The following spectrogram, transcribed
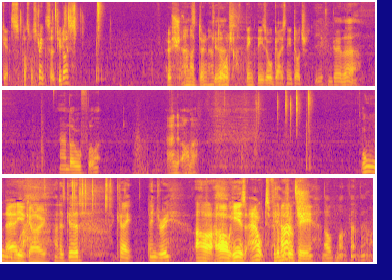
gets plus one strength, so two dice. Push, and I don't have good. dodge. I think these all guys need dodge. You can go there. And I will follow up. And armor. Ooh, There you go. That is good. Okay, injury. Ah, Oh, he is out for the casualty. match. And I'll mark that down.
